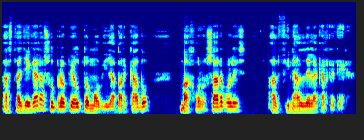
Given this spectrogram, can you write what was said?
hasta llegar a su propio automóvil aparcado bajo los árboles al final de la carretera.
